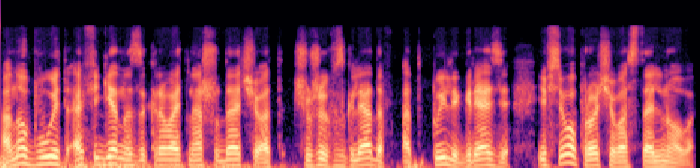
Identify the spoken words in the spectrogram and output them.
Оно будет офигенно закрывать нашу дачу от чужих взглядов, от пыли, грязи и всего прочего остального.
